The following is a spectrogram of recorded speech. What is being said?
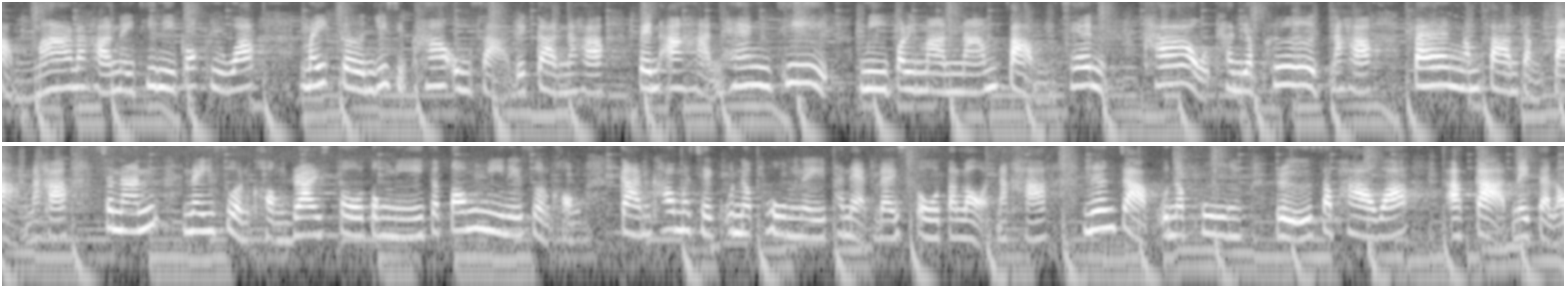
ต่ำมากนะคะ ในที่นี้ก็คือว่าไม่เกิน 25 องศาด้วยกันนะคะ เป็นอาหารแห้งที่มีปริมาณน้ำต่ำเช่น ข้าวธัญพืชนะคะ แป้งน้ำตาลต่างๆนะคะ ฉะนั้นในส่วนของ dry store ตรงนี้จะต้องมีในส่วนของการเข้ามาเช็คอุณหภูมิในแผนก dry store ตลอดนะคะ เนื่องจากอุณหภูมิหรือสภาวะ อากาศในแต่ละ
